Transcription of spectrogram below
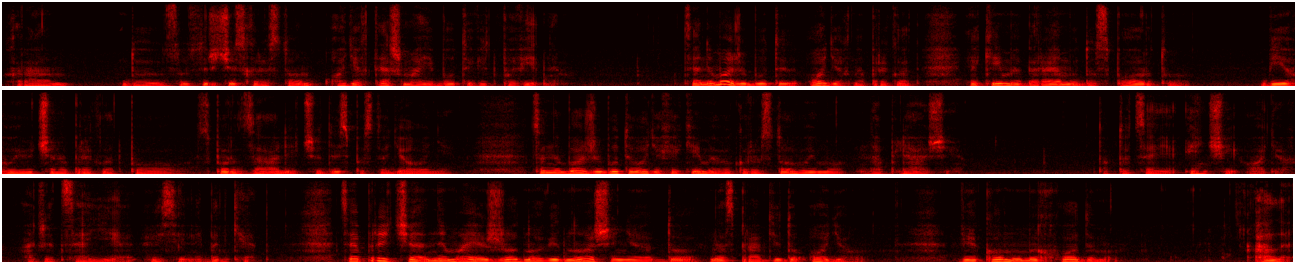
храм до зустрічі з Христом, одяг теж має бути відповідним. Це не може бути одяг, наприклад, який ми беремо до спорту, бігаючи, наприклад, по спортзалі чи десь по стадіоні. Це не може бути одяг, який ми використовуємо на пляжі. Тобто це є інший одяг, адже це є весільний бенкет. Ця притча не має жодного відношення до, насправді до одягу, в якому ми ходимо. Але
